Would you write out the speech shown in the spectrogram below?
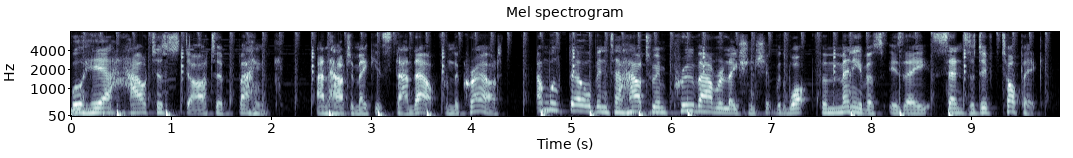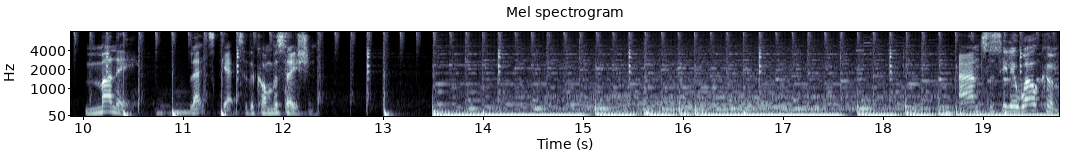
We'll hear how to start a bank and how to make it stand out from the crowd. And we'll delve into how to improve our relationship with what, for many of us, is a sensitive topic money. Let's get to the conversation. And Cecilia, welcome.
